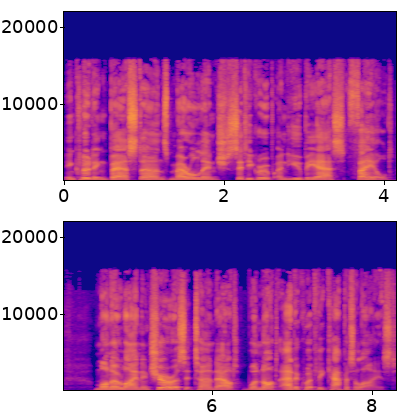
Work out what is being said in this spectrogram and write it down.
including Bear Stearns, Merrill Lynch, Citigroup, and UBS, failed. Monoline insurers, it turned out, were not adequately capitalized.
